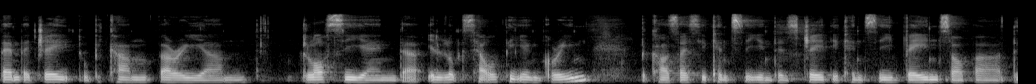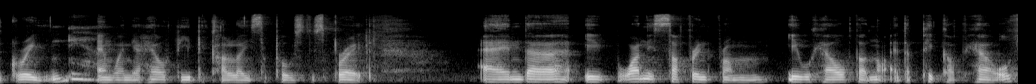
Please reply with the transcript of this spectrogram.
then the jade will become very um, glossy and uh, it looks healthy and green because as you can see in this jade, you can see veins of uh, the green. Yeah. And when you're healthy, the color is supposed to spread. And uh, if one is suffering from ill health or not at the peak of health,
